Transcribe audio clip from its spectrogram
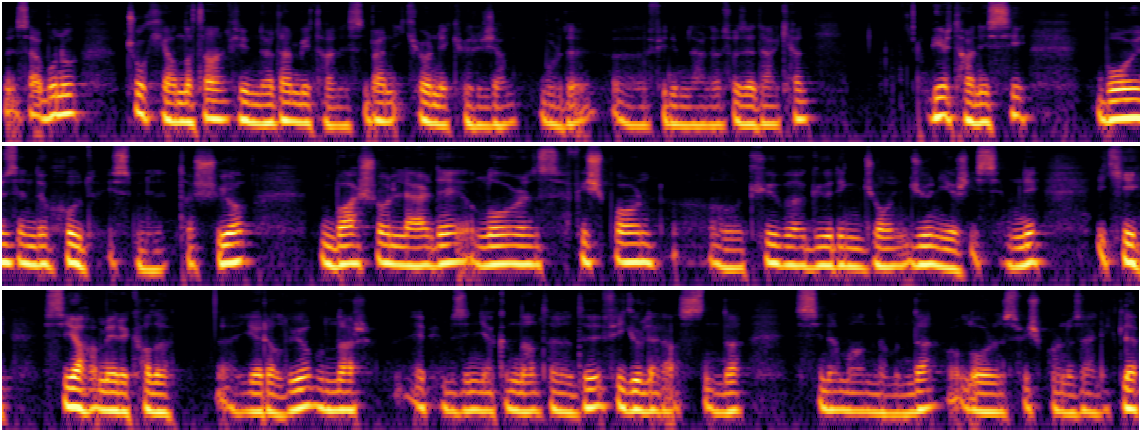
Mesela bunu çok iyi anlatan filmlerden bir tanesi. Ben iki örnek vereceğim burada e, filmlerden söz ederken. Bir tanesi Boys in the Hood ismini taşıyor. Başrollerde Lawrence Fishburne, e, Cuba Gooding Jr. isimli iki siyah Amerikalı e, yer alıyor. Bunlar hepimizin yakından tanıdığı figürler aslında sinema anlamında. Lawrence Fishburne özellikle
